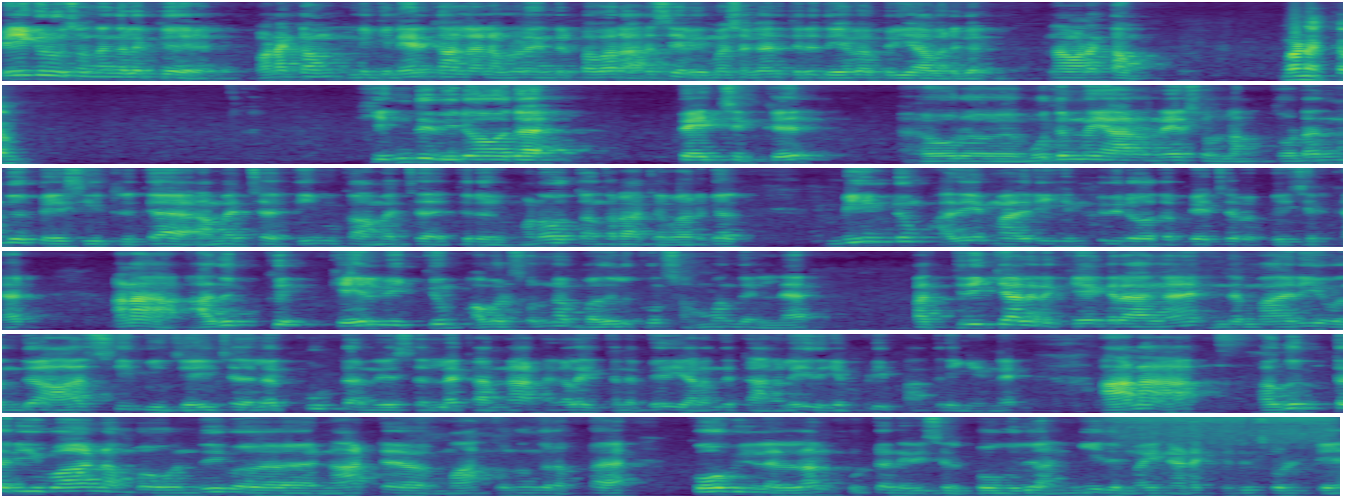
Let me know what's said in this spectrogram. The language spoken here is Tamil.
பேகுரு சொந்தங்களுக்கு வணக்கம். இன்னைக்கு நேர்காணல நம்மளோட இருந்திருப்பவர் அரசியல் விமர்சகர் திரு தேவப்பிரியா அவர்கள். நான் வணக்கம். வணக்கம். ஹிந்து விரோத பேச்சுக்கு ஒரு முதன்மையானே சொல்லலாம். தொடர்ந்து பேசிட்டு இருக்க அமைச்சர் திமுக அமைச்சர் திரு மனோ தங்கராஜ் அவர்கள் மீண்டும் அதே மாதிரி ஹிந்து விரோத பேச்சை பேசியிருக்கார். ஆனா அதுக்கு கேள்விக்கும் அவர் சொன்ன பதிலுக்கும் சம்மந்தம் இல்லை. பத்திரிக்கையாளர் கேட்குறாங்க இந்த மாதிரி வந்து ஆர்சிபி ஜெயிச்சதுல கூட்ட நெரிசல்ல கர்நாடகால இத்தனை பேர் இறந்துட்டாங்களே இதை எப்படி பாக்குறீங்கன்னு? ஆனா பகுத்தறிவா நம்ம வந்து நாட்டை மாத்தணுங்கிறப்ப கோவில் எல்லாம் கூட்ட நெரிசல் போகுது அங்கேயும் இது மாதிரி நடக்குதுன்னு சொல்லிட்டு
